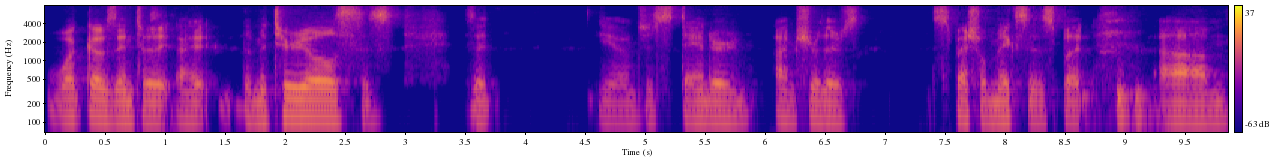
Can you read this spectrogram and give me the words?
what goes into it. I, the materials is is it you know just standard i'm sure there's special mixes but um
